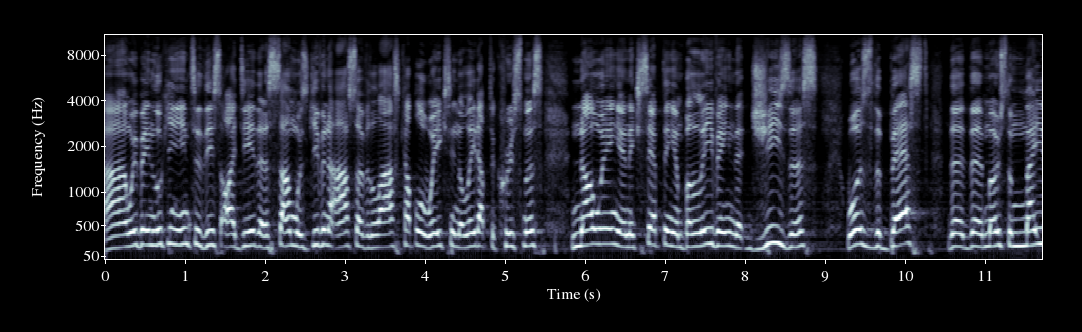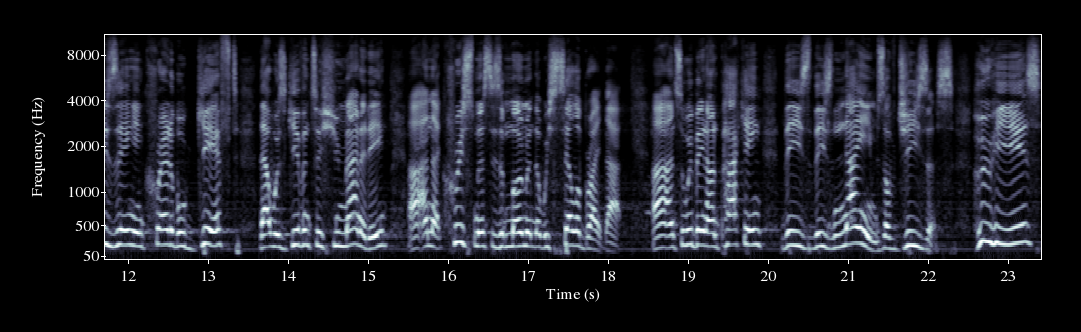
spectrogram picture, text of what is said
Uh, we've been looking into this idea that a son was given to us over the last couple of weeks in the lead up to Christmas, knowing and accepting and believing that Jesus was the best, the, the most amazing, incredible gift that was given to humanity, uh, and that Christmas is a moment that we celebrate that. Uh, and so we've been unpacking these, these names of Jesus, who he is,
